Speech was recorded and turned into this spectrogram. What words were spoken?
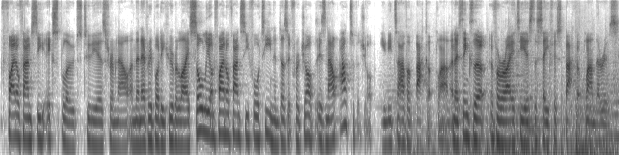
Final Fantasy explodes two years from now, and then everybody who relies solely on Final Fantasy 14 and does it for a job is now out of a job. You need to have a backup plan, and I think that variety is the safest backup plan there is.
